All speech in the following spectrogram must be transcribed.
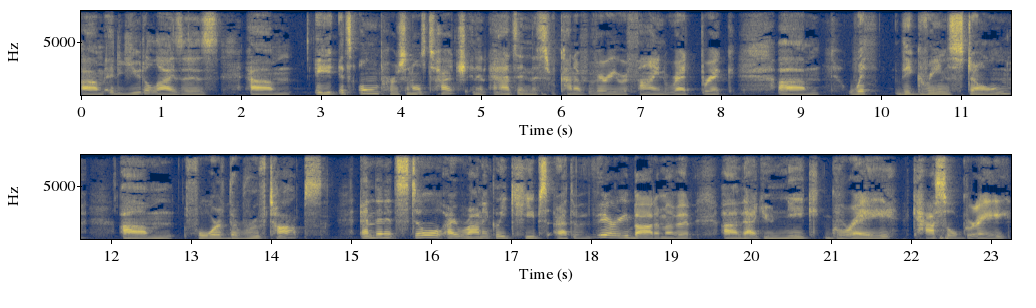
Um, it utilizes um, a, its own personal touch, and it adds in this kind of very refined red brick um, with the green stone um, for the rooftops. And then it still ironically keeps at the very bottom of it uh, that unique gray castle gray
